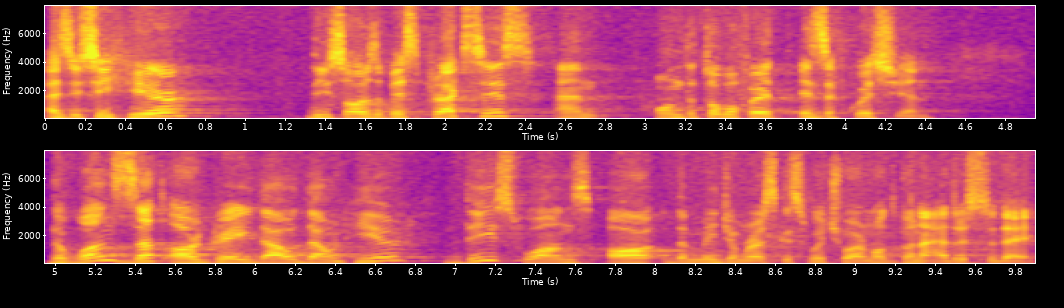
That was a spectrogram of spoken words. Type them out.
As you see here, these are the best practices, and on the top of it is a question. The ones that are grayed out down here, these ones are the medium risks which we are not going to address today.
